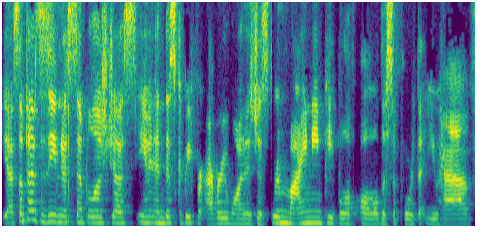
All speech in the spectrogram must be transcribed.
yeah sometimes it's even as simple as just even and this could be for everyone is just reminding people of all the support that you have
